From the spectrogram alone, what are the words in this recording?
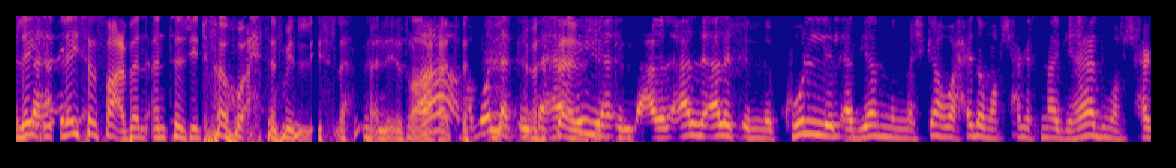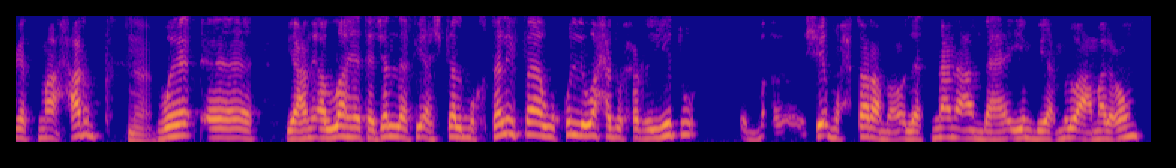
لي... ليس صعبا أن تجد ما هو أحسن من الإسلام يعني آه صراحة. بقول لك جدا. اللي على الأقل قالت إن كل الأديان من مشكاة واحدة وما فيش حاجة اسمها جهاد وما فيش حاجة اسمها حرب نعم. ويعني الله يتجلى في أشكال مختلفة وكل واحد وحريته شيء محترم. لا سمعنا عن بهائيين بيعملوا أعمال عنف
